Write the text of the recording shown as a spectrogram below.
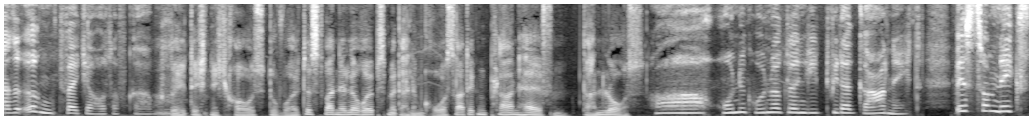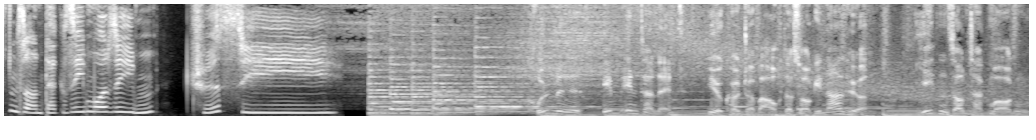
also irgendwelche Hausaufgaben. Red dich nicht raus, du wolltest Vanillerülps mit einem großartigen Plan helfen. Dann los. Ach, ohne Grünerglen geht wieder gar nichts. Bis zum nächsten Sonntag, 7.07 Uhr. Tschüssi. Krümel im Internet. Ihr könnt aber auch das Original hören. Jeden Sonntagmorgen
